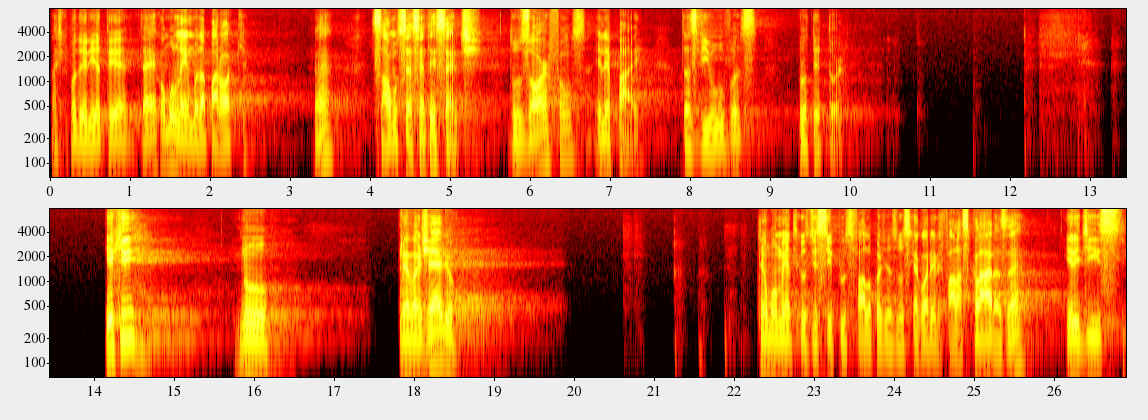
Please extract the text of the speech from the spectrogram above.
acho que poderia ter até como lema da paróquia. Né? Salmo 67. Dos órfãos, ele é pai, das viúvas, protetor. E aqui, no Evangelho, Tem um momento que os discípulos falam para Jesus, que agora ele fala as claras, né? Ele diz:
